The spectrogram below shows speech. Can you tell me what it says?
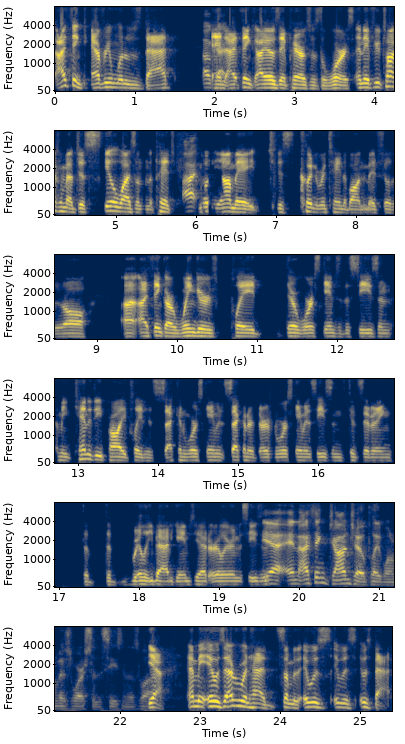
I think everyone was bad Okay. And I think Ayoze Perez was the worst. And if you're talking about just skill wise on the pitch, I- Mo Diame just couldn't retain the ball in the midfield at all. Uh, I think our wingers played their worst games of the season. I mean, Kenedy probably played his second worst game, second or third worst game of the season, considering the the really bad games he had earlier in the season. yeah, and I think John Joe played one of his worst of the season as well. Yeah. I mean, it was everyone had some of the, it was it was it was bad.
